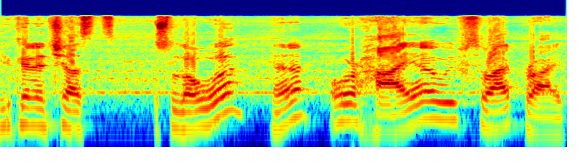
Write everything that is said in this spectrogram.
You can adjust slower yeah, or higher with swipe right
